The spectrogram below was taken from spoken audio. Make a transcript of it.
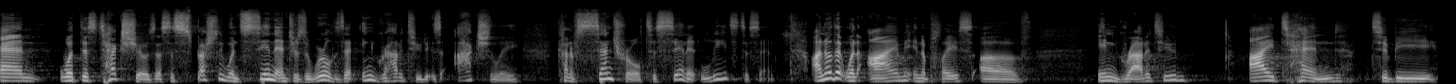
and what this text shows us, especially when sin enters the world, is that ingratitude is actually kind of central to sin. It leads to sin. I know that when I'm in a place of ingratitude, I tend to be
